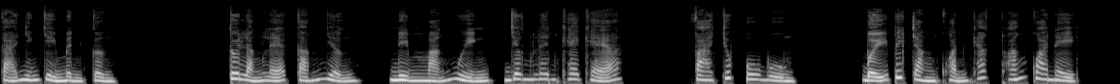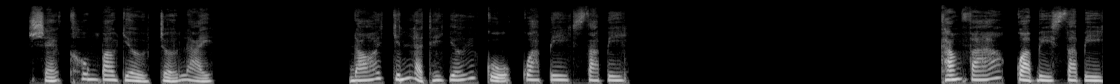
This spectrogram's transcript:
cả những gì mình cần. Tôi lặng lẽ cảm nhận niềm mãn nguyện dâng lên khe khẽ, và chút u buồn, bởi biết rằng khoảnh khắc thoáng qua này sẽ không bao giờ trở lại. Đó chính là thế giới của Wabi Sabi. Khám phá Wabi Sabi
